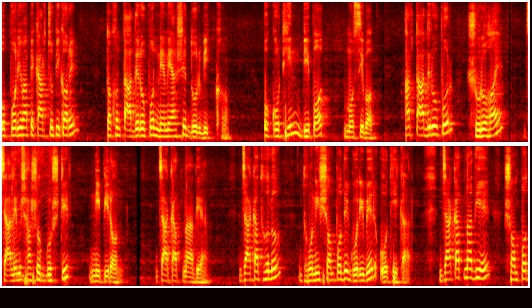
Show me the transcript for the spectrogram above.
ও পরিমাপে কারচুপি করে, তখন তাদের ওপর নেমে আসে দুর্ভিক্ষ ও কঠিন বিপদ, মুসিবত। আর তাদের উপর শুরু হয় জালেম শাসক গোষ্ঠীর নিপীড়ন, জাকাত না দেয়া। জাকাত হলো ধনী সম্পদে গরিবের অধিকার। জাকাত না দিয়ে সম্পদ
